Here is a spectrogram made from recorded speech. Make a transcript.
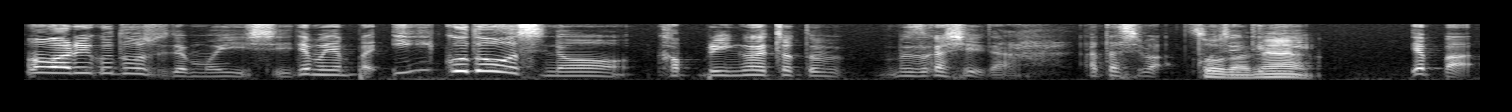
まあ、悪い子同士でもいいしでもやっぱいい子同士のカップリングはちょっと難しいな私はそうだねやっぱ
